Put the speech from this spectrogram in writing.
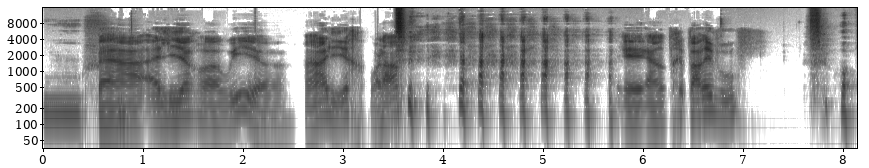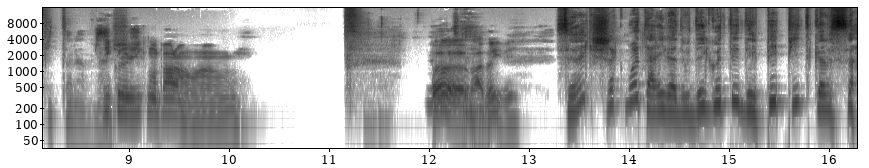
Ou... ben, à lire, euh, oui, euh, hein, à lire, voilà. Et hein, préparez-vous. Oh putain, la vache. Psychologiquement parlant. Hein. Bah oui, oui. C'est vrai que chaque mois, t'arrives à nous dégoter des pépites comme ça.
